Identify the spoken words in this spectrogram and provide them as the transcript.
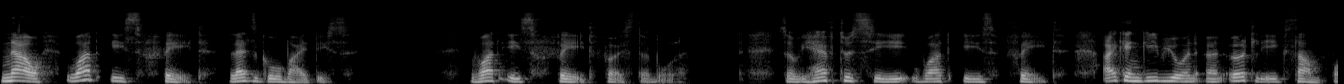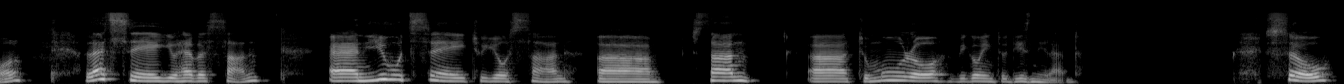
Now what is faith? Let's go by this. What is faith first of all so we have to see what is fate. I can give you an, an earthly example. Let's say you have a son, and you would say to your son, uh, son, uh, tomorrow we're going to Disneyland. So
